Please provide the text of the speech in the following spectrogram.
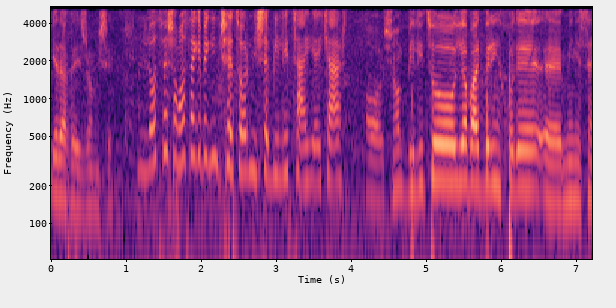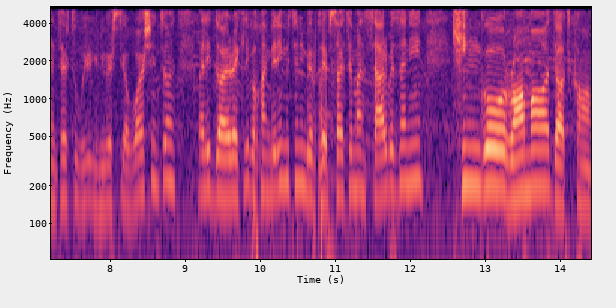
یه دفعه اجرا میشه. لطف شما اگه بگین چطور میشه بلیط تهیه کرد؟ شما بلیتو یا باید برین خود Meany Center تو University of Washington ولی directly بخوایم بریم می‌تونین به وبسایت من سر بزنین kingorama.com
